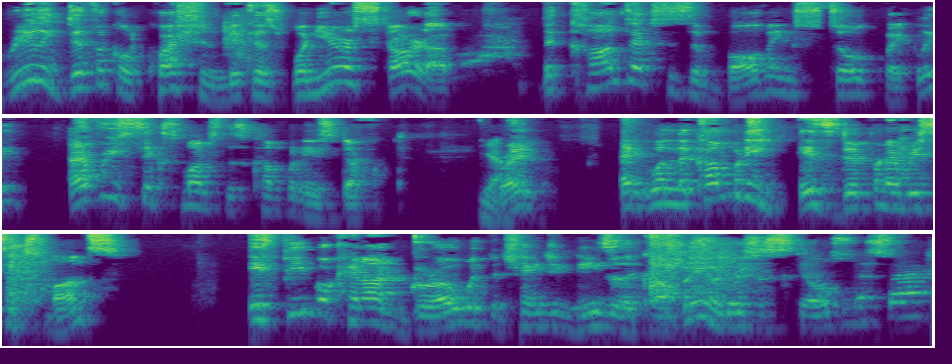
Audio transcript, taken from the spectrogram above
really difficult question because when you're a startup, the context is evolving so quickly. Every six months, this company is different, Yeah. right? And when the company is different every six months, if people cannot grow with the changing needs of the company or there's a skills mismatch,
